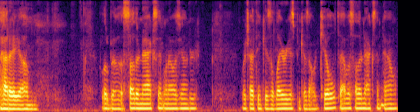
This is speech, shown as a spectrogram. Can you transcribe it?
had a um, a little bit of a southern accent when I was younger, which I think is hilarious because I would kill to have a southern accent now.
